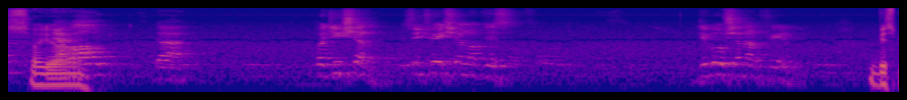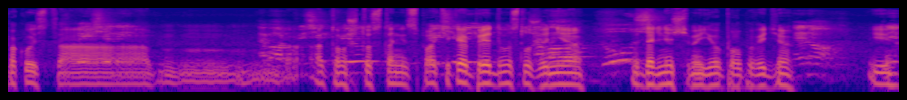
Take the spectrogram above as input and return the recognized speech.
свое беспокойство о, том, что станет с практикой преданного служения в дальнейшем ее проповедью. И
